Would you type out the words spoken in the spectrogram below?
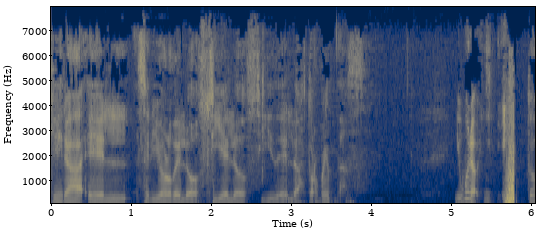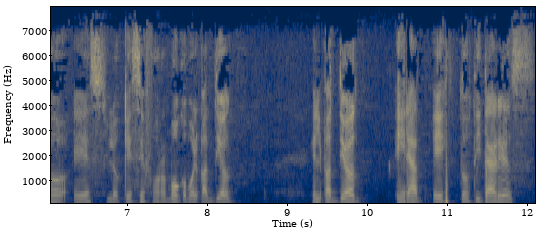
que era el señor de los cielos y de las tormentas. Y bueno, y esto es lo que se formó como el panteón. El panteón eran estos titanes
